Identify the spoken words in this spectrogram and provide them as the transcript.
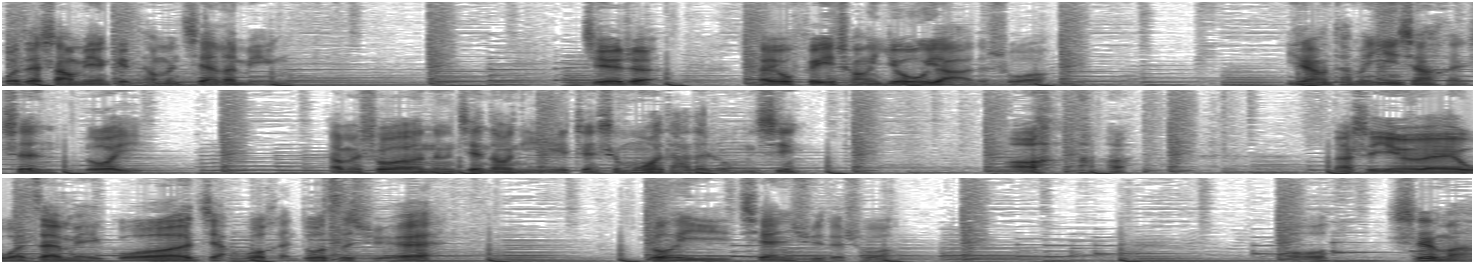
我在上面给他们签了名。接着，他又非常优雅地说。你让他们印象很深，罗伊。他们说能见到你真是莫大的荣幸。啊，那是因为我在美国讲过很多次学。罗伊谦虚地说。哦，是吗？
